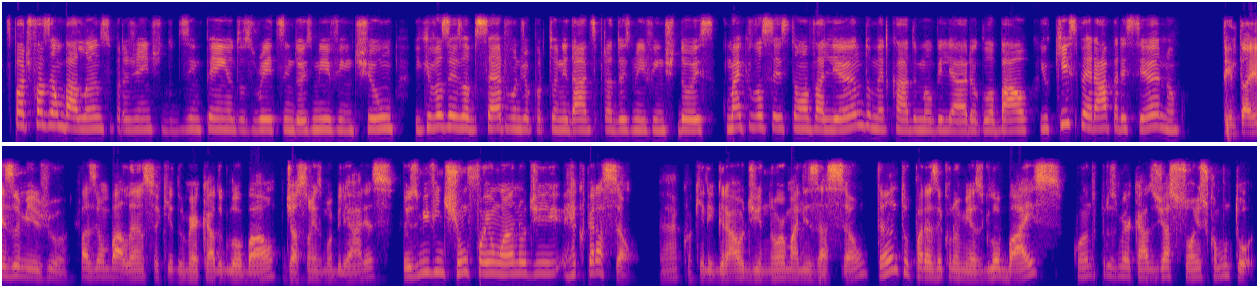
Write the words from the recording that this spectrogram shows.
Você pode fazer um balanço para a gente do desempenho dos REITs em 2021 e que vocês observam de oportunidades para 2022? Como é que vocês estão avaliando o mercado imobiliário global e o que esperar para esse ano? Tentar resumir, Ju, fazer um balanço aqui do mercado global de ações imobiliárias. 2021 foi um ano de recuperação né, com aquele grau de normalização, tanto para as economias globais quanto para os mercados de ações como um todo.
